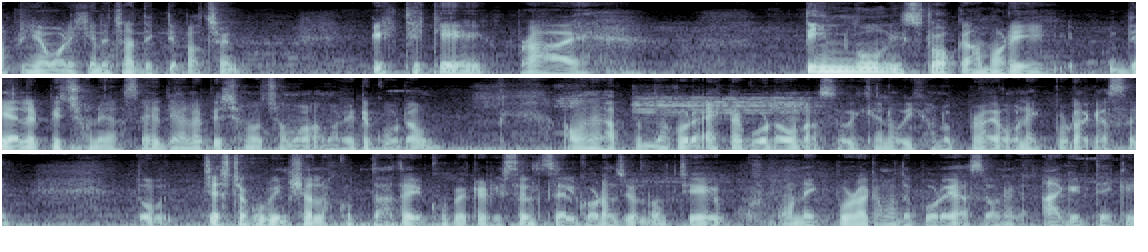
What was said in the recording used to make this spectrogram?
আপনি আমার এখানে যা দেখতে পাচ্ছেন, এর থেকে প্রায় তিন গুণ স্টক আমার এই দেয়ালের পেছনে আছে। দেয়ালের পেছনে হচ্ছে আমার আমার একটা গোডাউন। আমাদের আপনার একটা গোডাউন আছে, ওইখানে ওইখানে প্রায় অনেক প্রোডাক্ট আছে। তো চেষ্টা করব ইনশাল্লাহ খুব তাড়াতাড়ি খুব একটা রিসেল সেল করার জন্য, যে অনেক প্রোডাক্ট আমাদের পড়ে আছে, অনেক আগের থেকে।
